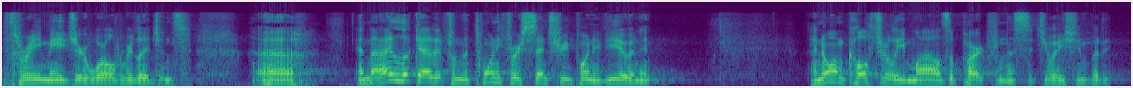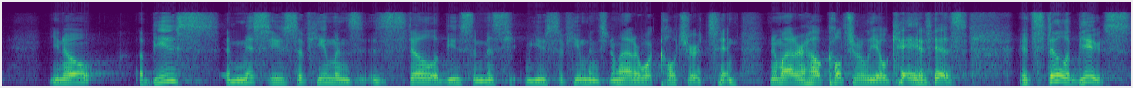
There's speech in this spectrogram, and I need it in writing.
three major world religions. Uh, and I look at it from the 21st century point of view, and it, I know I'm culturally miles apart from this situation, but you know, abuse and misuse of humans is still abuse and misuse of humans, no matter what culture it's in, no matter how culturally okay it is. It's still abuse.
